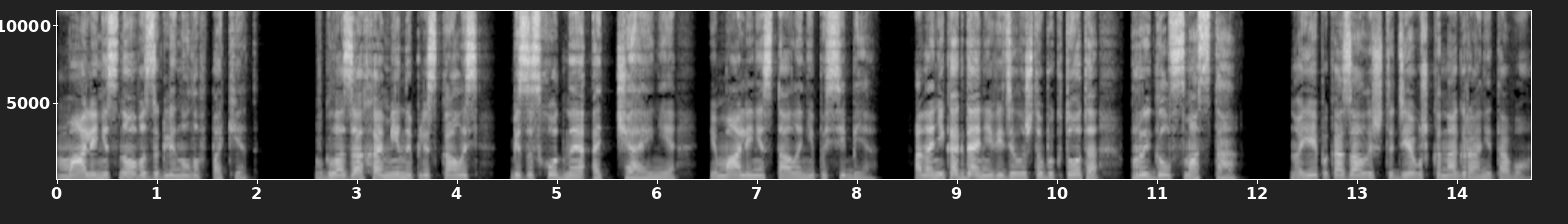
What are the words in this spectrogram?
Малини снова заглянула в пакет. В глазах Амины плескалось безысходное отчаяние, и Малини стало не по себе. Она никогда не видела, чтобы кто-то прыгал с моста, но ей показалось, что девушка на грани того.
